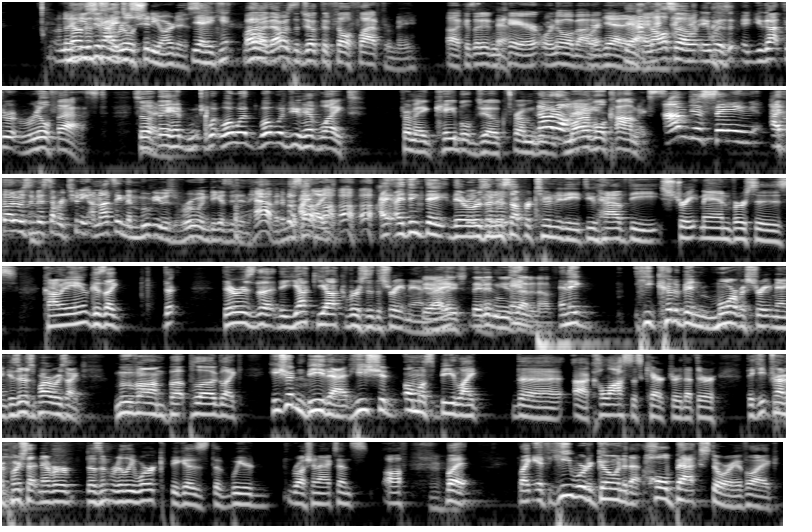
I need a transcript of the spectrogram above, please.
Oh, no, No, he's this just a real just- shitty artist. yeah, he can't. By the way, that was the joke that fell flat for me uh, because I didn't Yeah. care or know about Or it. get it. Yeah. And also, it was you got through it real fast. So Yeah, if they I had, what, what would what would you have liked from a cable joke from the No, no, Marvel I- comics? I'm just saying I thought it was a missed opportunity. I'm not saying the movie was ruined because it didn't have it. I'm just saying like I, I think they there was a missed opportunity to have the straight man versus comedy angle because like there there was the the yuck yuck versus the straight man. yeah, right? they, they didn't use and, that enough. And they he could have been more of a straight man because there's a part where he's like, "Move on, butt plug." Like he shouldn't be that. He should almost be like the uh, Colossus character that they're they keep trying to push that never doesn't really work because the weird Russian accent's off. Mm-hmm. But like if he were to go into that whole backstory of like.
